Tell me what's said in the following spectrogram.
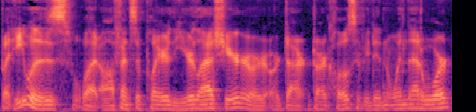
But he was what offensive player of the year last year, or, or darn, darn close if he didn't win that award.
